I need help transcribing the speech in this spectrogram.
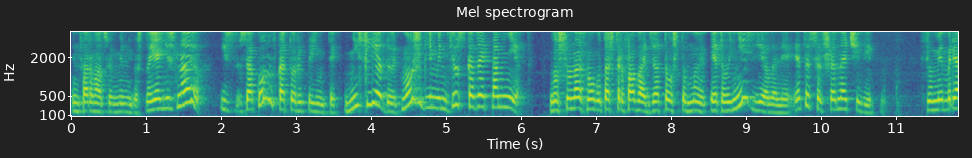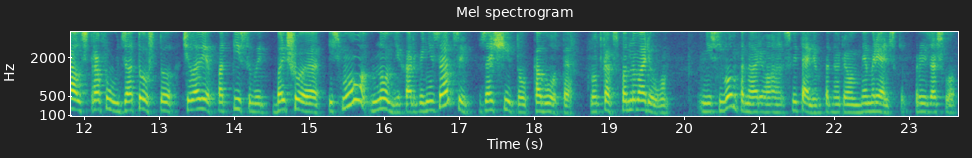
информацию в Минюст. Но я не знаю, из законов, которые приняты, не следует. Может ли Минюст сказать нам нет? Но что нас могут оштрафовать за то, что мы этого не сделали, это совершенно очевидно что мемориал штрафуют за то, что человек подписывает большое письмо многих организаций в защиту кого-то, вот как с Пономаревым, не с Львом Пономаревым, а с Виталием Пономаревым, мемориальским произошло.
